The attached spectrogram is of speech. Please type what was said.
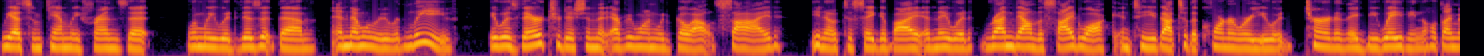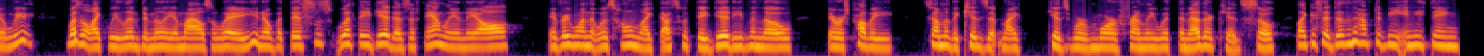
we had some family friends that when we would visit them and then when we would leave, it was their tradition that everyone would go outside you know, to say goodbye. And they would run down the sidewalk until you got to the corner where you would turn and they'd be waving the whole time. And we wasn't like we lived a million miles away, you know, but this is what they did as a family. And they all, everyone that was home, like that's what they did, even though there was probably some of the kids that my kids were more friendly with than other kids. So, like I said, it doesn't have to be anything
